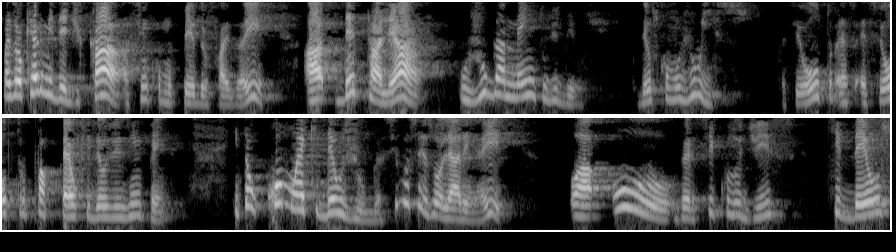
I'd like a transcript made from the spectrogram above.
mas eu quero me dedicar, assim como Pedro faz aí, a detalhar o julgamento de Deus. Deus como juiz. Esse outro, esse outro papel que Deus desempenha. Então, como é que Deus julga? Se vocês olharem aí, o versículo diz que Deus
